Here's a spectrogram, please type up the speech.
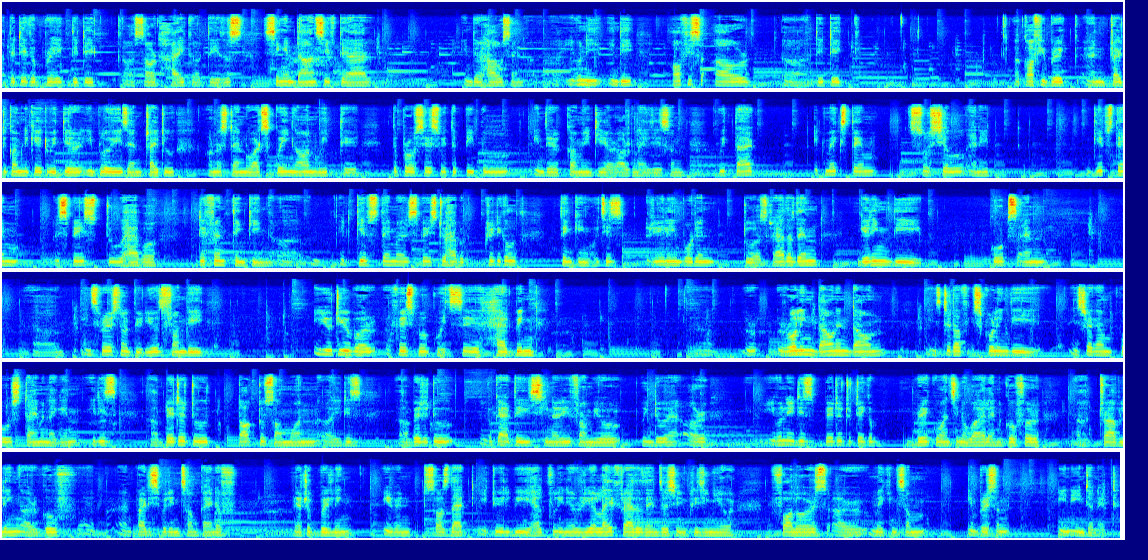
they take a break they take a short hike or they just sing and dance if they are in their house. And uh, even in the office hour uh, they take a coffee break and try to communicate with their employees and try to understand what's going on with the, the process with the people in their community or organization. With that it makes them social and it gives them space to have a different thinking uh, it gives them a space to have a critical thinking which is really important to us rather than getting the quotes and inspirational videos from the YouTube or Facebook, which uh, had been uh, r- rolling down and down instead of scrolling the Instagram post time and again. It is uh, better to talk to someone, or it is uh, better to look at the scenery from your window, or even it is better to take a break once in a while and go for uh, traveling or go f- and participate in some kind of network building event so that it will be helpful in your real life rather than just increasing your followers or making some impression in internet.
